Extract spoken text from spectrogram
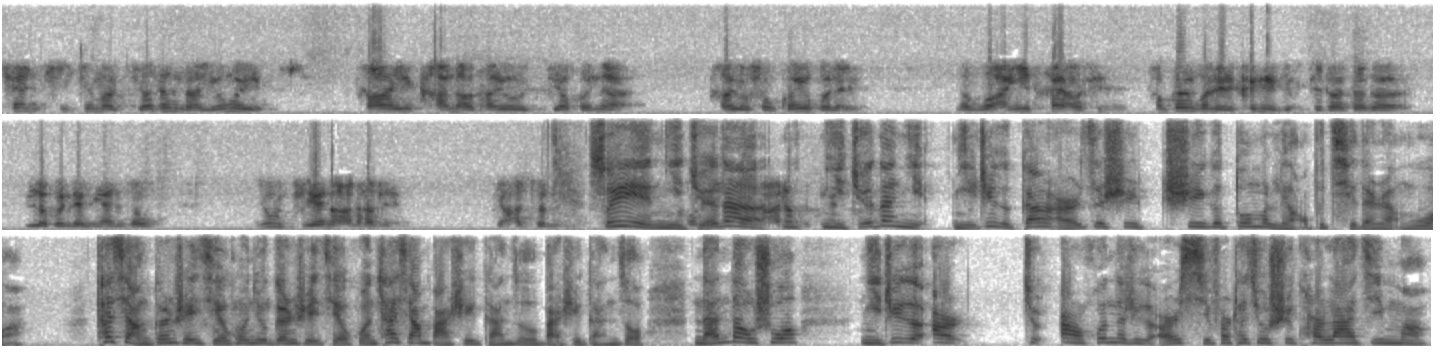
前妻怎么折腾他？因为他一看到他又结婚了，他又说拐回来，那万一他要是他拐回来，肯定就知道他的离婚的撵走，又接纳他的。所以你觉得，你觉得你你这个干儿子是是一个多么了不起的人物啊？他想跟谁结婚就跟谁结婚，他想把谁赶走就把谁赶走。难道说你这个二就二婚的这个儿媳妇儿，她就是一块垃圾吗？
